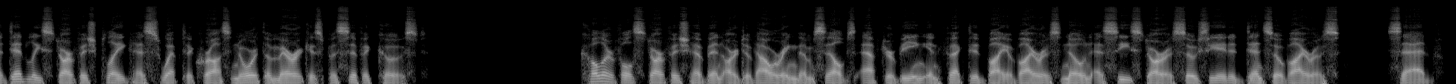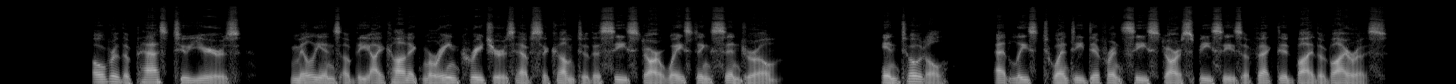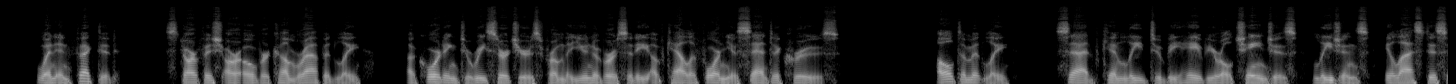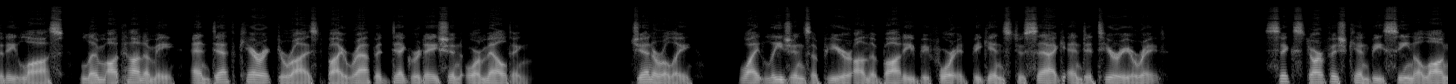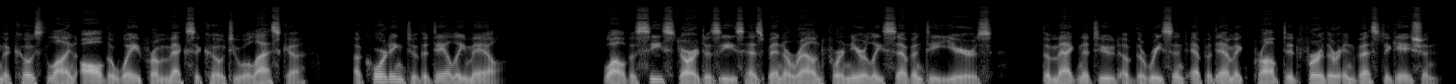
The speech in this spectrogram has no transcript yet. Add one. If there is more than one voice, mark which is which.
Speaker 1: a deadly starfish plague has swept across North America's Pacific coast. Colorful starfish have been are devouring themselves after being infected by a virus known as sea star-associated densovirus, SADV. Over the past two years, millions of the iconic marine creatures have succumbed to the sea star wasting syndrome. In total, at least 20 different sea star species affected by the virus. When infected, starfish are overcome rapidly, according to researchers from the University of California Santa Cruz. Ultimately, SADV can lead to behavioral changes, lesions, elasticity loss, limb autotomy, and death characterized by rapid degradation or melting. Generally, white lesions appear on the body before it begins to sag and deteriorate. Six starfish can be seen along the coastline all the way from Mexico to Alaska, according to the Daily Mail. While the sea star disease has been around for nearly 70 years, the magnitude of the recent epidemic prompted further investigation.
